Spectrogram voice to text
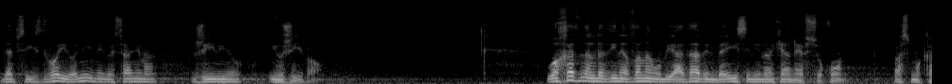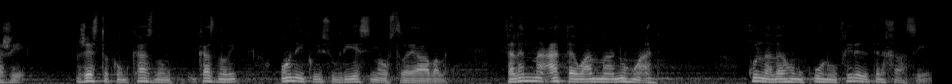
da bi se izdvojio od njih, nego je sa njima živio i uživao. وَأَخَذْنَا الَّذِينَ ظَلَمُوا بِعَذَابٍ بَئِيسٍ بِمَا كَانُوا يَفْسُقُونَ Pa smo, kaže, žestokom kaznom kaznali oni koji su grijesima ustrajavali. فَلَمَّا عَتَوْا عَمَّا نُهُ عَنْ قُلْنَا لَهُمْ كُونُوا قِرَدَةً خَاسِينَ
